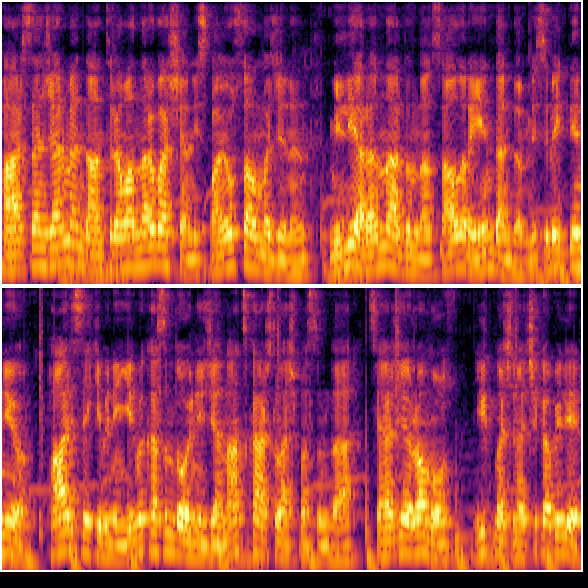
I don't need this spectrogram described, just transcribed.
Paris Saint Germain'de antrenmanlara başlayan İspanyol savunmacının milli aranın ardından sahalara yeniden dönmesi bekleniyor. Paris ekibinin 20 Kasım'da oynayacağı Nantes karşılaşmasında Sergio Ramos ilk maçına çıkabilir.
